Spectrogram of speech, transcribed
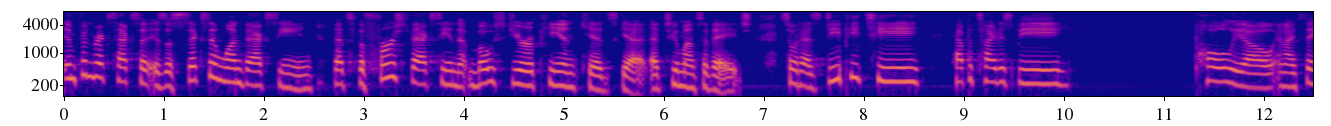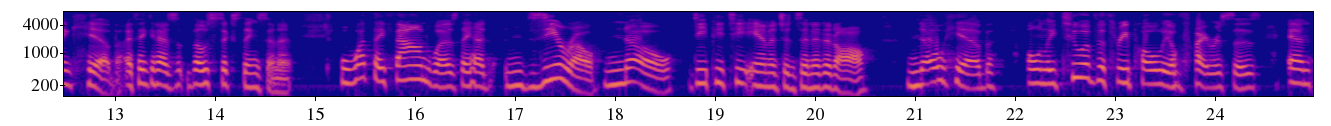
Infanrix Hexa is a six in one vaccine. That's the first vaccine that most European kids get at two months of age. So it has DPT, hepatitis B, polio, and I think HIB. I think it has those six things in it. Well, what they found was they had zero, no DPT antigens in it at all, no HIB, only two of the three polio viruses, and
